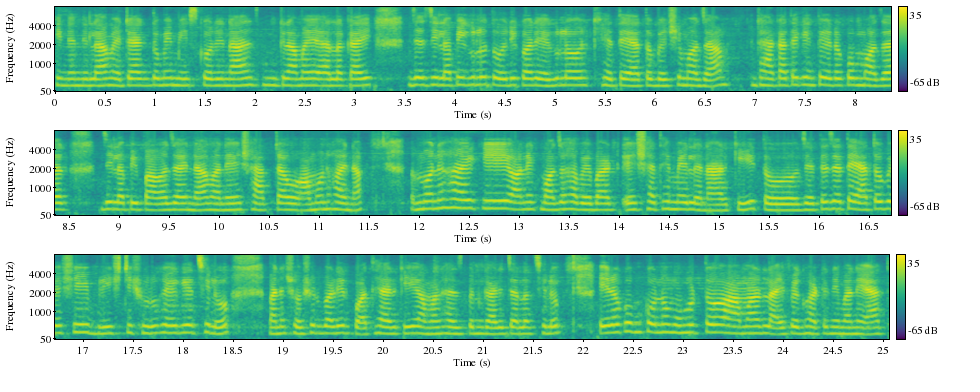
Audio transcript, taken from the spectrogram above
কিনে নিলাম। এটা একদমই মিস করি না। গ্রামের এলাকায় যে জিলাপিগুলো তৈরি করে, এগুলো খেতে এত বেশি মজা। ঢাকাতে কিন্তু এরকম মজার জিলাপি পাওয়া যায় না মানে স্বাদটাও এমন হয় না। মনে হয় কি অনেক মজা হবে বাট এর সাথে মেলে না আর কি। তো যেতে যেতে এত বেশি বৃষ্টি শুরু হয়ে গিয়েছিল মানে শ্বশুর বাড়ির পথে আর কি আমার হাজব্যান্ড গাড়ি চালাচ্ছিল। এরকম কোনো মুহূর্ত আমার লাইফে ঘটেনি মানে এত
